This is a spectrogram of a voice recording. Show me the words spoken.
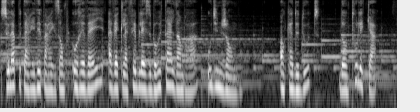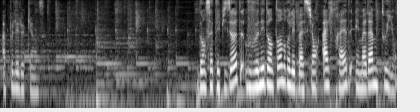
Cela peut arriver par exemple au réveil avec la faiblesse brutale d'un bras ou d'une jambe. En cas de doute, dans tous les cas, appelez le 15. Dans cet épisode, vous venez d'entendre les patients Alfred et Madame Touillon,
